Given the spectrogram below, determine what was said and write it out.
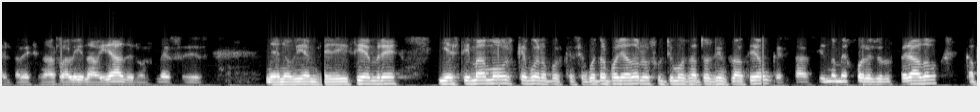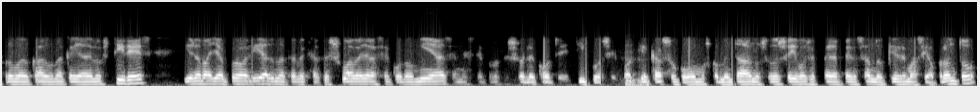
el tradicional rally de Navidad de los meses de noviembre y diciembre y estimamos que bueno pues que se encuentran apoyados los últimos datos de inflación que están siendo mejores de lo esperado, que ha provocado una caída de los tires y una mayor probabilidad de un aterrizaje suave de las economías en este proceso de recorte de tipos. En cualquier caso, como hemos comentado, nosotros seguimos pensando que es demasiado pronto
